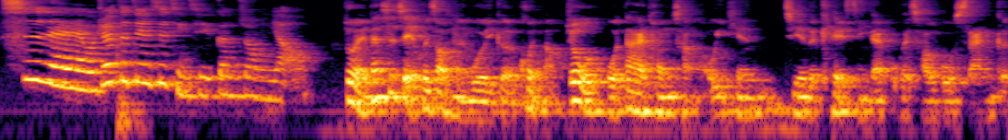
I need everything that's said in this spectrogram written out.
是哎，我觉得这件事情其实更重要。对，但是这也会造成我一个困扰，就我我大概通常我一天接的 case 应该不会超过三个，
